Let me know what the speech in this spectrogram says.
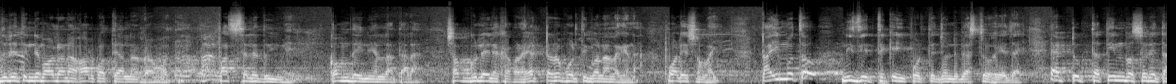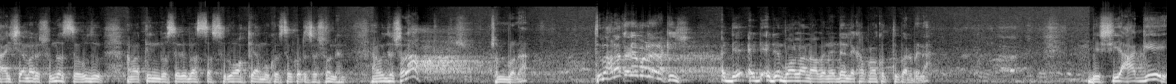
দুটো তিনটে মাওলানা হওয়ার পথে আল্লাহর রহমতে। পাঁচ ছেলে, দুই মেয়ে। কম দেয়নি আল্লাহ তালা সবগুলোই লেখাপড়া, একটারও পড়তে বলা লাগে না, পড়ে সবাই। টাইম মতো নিজের থেকেই পড়তে জন্য ব্যস্ত হয়ে যায়। একটুকটা তিন বছরে তা এসে আমার শুনেছে হুজুর, আমার তিন বছরের বাচ্চা শুরু অকে মুখস্থ করেছে শোনেন। আমি বলছি সরাব শুনব না। তুই ভালো করে মনে রাখিস। এটা- বলা হবে না, এটা লেখাপড়া করতে পারবে না। বেশি আগে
